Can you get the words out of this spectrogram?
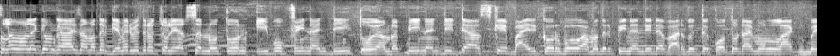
আসসালামু আলাইকুম গাইজ আমাদের গেমের ভিতরে চলে আসছে নতুন ইভো পি নাইনটি তো আমরা পি নাইনটিটা আজকে বাইর করব। আমাদের পি নাইনটিটা বার করতে কত ডায়মন্ড লাগবে,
